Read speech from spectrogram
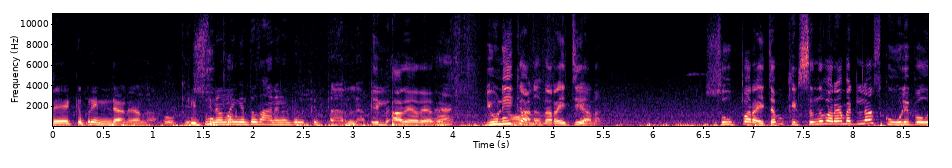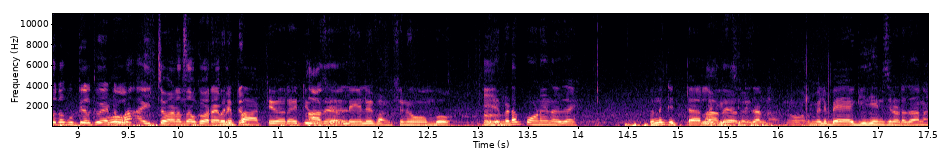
ബേക്ക് പ്രിന്റ് ആണ് Okay, ഇങ്ങനത്തെ സാധനങ്ങൾ കിട്ടാറില്ല. അതെ അതെ അതെ. യുണീക്ക് ആണ് വെറൈറ്റി ആണ്. സൂപ്പർ ഐറ്റം കിഡ്സ് എന്ന് പറയാൻ പറ്റില്ല സ്കൂളിൽ പോകുന്ന കുട്ടികൾക്ക് വേണ്ടിയുള്ള ഐറ്റം ആണെന്ന് നമുക്ക് പറയാൻ പറ്റും. പാർട്ടി വെറൈറ്റി അല്ലെങ്കിൽ ഫംഗ്ഷന് പോകുമ്പോ എവിടെ പോണേ ഇതൊന്നും കിട്ടാറില്ല നോർമലി ബാഗ് ജീൻസിനോട് അതാണ്.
